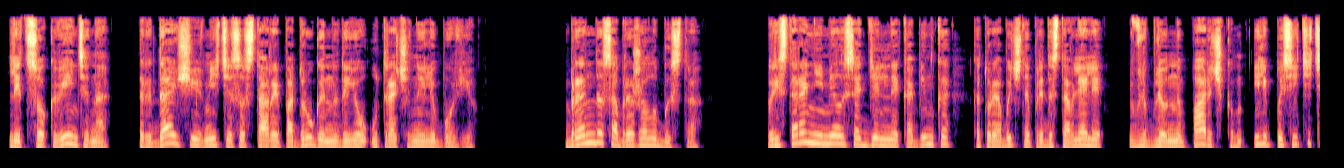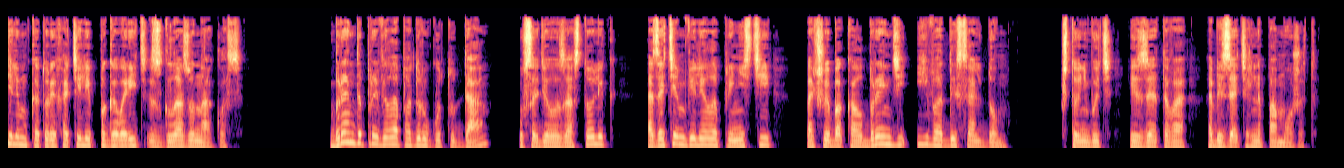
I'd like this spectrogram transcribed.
лицо Квентина, рыдающую вместе со старой подругой над ее утраченной любовью. Бренда соображала быстро. В ресторане имелась отдельная кабинка, которую обычно предоставляли влюбленным парочкам или посетителям, которые хотели поговорить с глазу на глаз. Бренда провела подругу туда, усадила за столик, а затем велела принести большой бокал бренди и воды со льдом. Что-нибудь из этого обязательно поможет.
